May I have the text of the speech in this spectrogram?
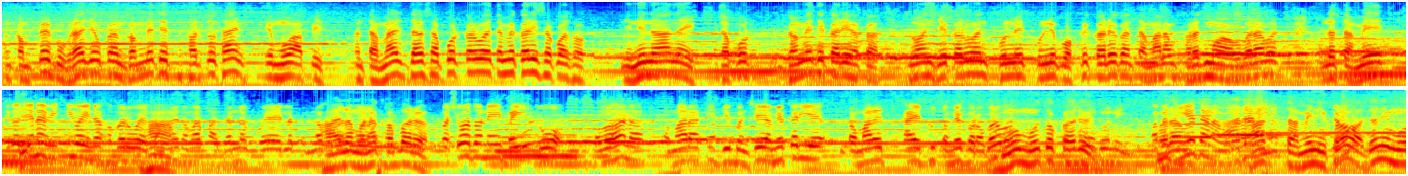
અને કમ્પ્લેટ ઘૂઘરા જેવું કંઈ ગમે તે ખર્ચો થાય ને એ હું આપીશ. અને તમારે સપોર્ટ કરવો હોય તમે કરી શકો છો. એની ના નહીં સપોર્ટ ગમે તે કરી શકો લોન જે કરવું હોય ને ફૂલ નહીં ફૂલની પોકરી કર્યો કે તમારા ફરજમાં આવો બરાબર? એટલે તમે જેના વીતી હોય એને ખબર હોય. તમે તમારા ફાધરને ખોયા એટલે તમને હા એટલે મને ખબર. કશો તો નહીં ભાઈ જો. હવે હે ને અમારાથી જે બનશે અમે કરીએ. તમારે થાય એટલું તમે કરો બરાબર? હું હું તો કર્યું. બરાબર. તમે નીકળો વાંધો નહીં હું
